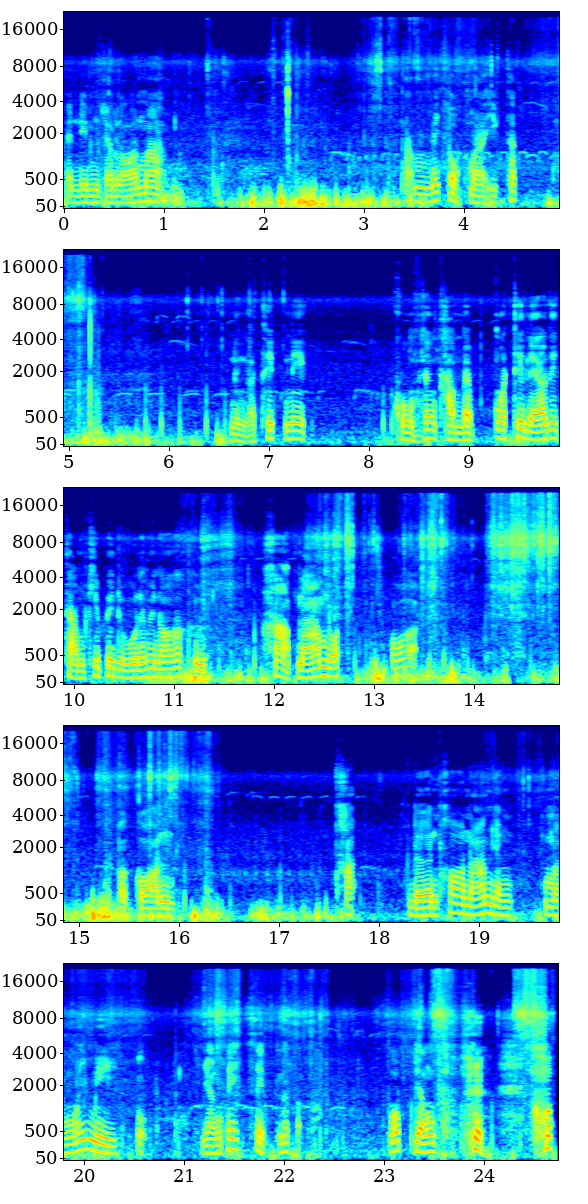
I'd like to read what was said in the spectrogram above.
แผ่นดินมันจะร้อนมากถ้าไม่ตกมาอีกสักหนึ่งอาทิตย์นี่คงต้องทำแบบงวดที่แล้วที่ทำคลิปให้ดูนะพี่น้องก็คือหาบน้ำรถ เพราะว่าอุปกรณ์เดินท่อน้ำยัง มันไม่มียังไม่เสร็จแล้วก็พบยังครบ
